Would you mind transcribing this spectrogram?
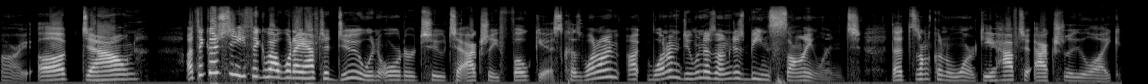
Alright, up, down. I think I just need to think about what I have to do in order to to actually focus. Cause what I'm uh, what I'm doing is I'm just being silent. That's not gonna work. You have to actually like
